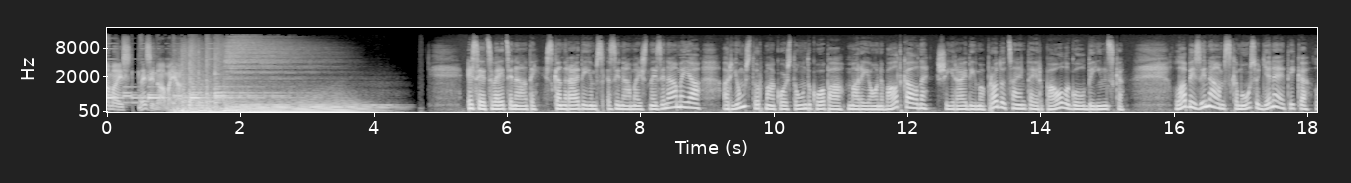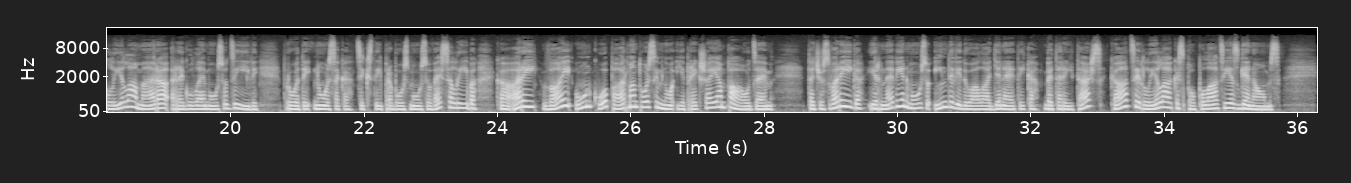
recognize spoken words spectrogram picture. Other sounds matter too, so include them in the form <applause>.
Zināmais nezināmajā. Esiet sveicināti! Skan raidījums Zināmais nezināmajā. Ar jums turpmāko stundu kopā Mariona Baltkalne, šī raidījuma producente ir Paula Gulbīnska. Labi zināms, ka mūsu ģenētika lielā mērā regulē mūsu dzīvi, proti nosaka, cik stipra būs mūsu veselība, kā arī vai un ko pārmantosim no iepriekšējām paudzēm. Taču svarīga ir nevien mūsu individuālā ģenētika, bet arī tas, kāds ir lielākas populācijas genoms.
